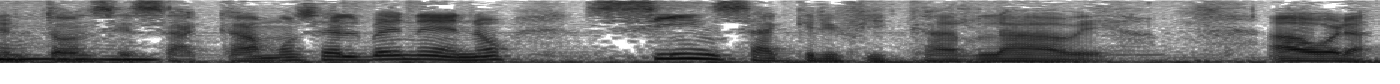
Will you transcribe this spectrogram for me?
Entonces sacamos el veneno sin sacrificar la abeja. Ahora,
